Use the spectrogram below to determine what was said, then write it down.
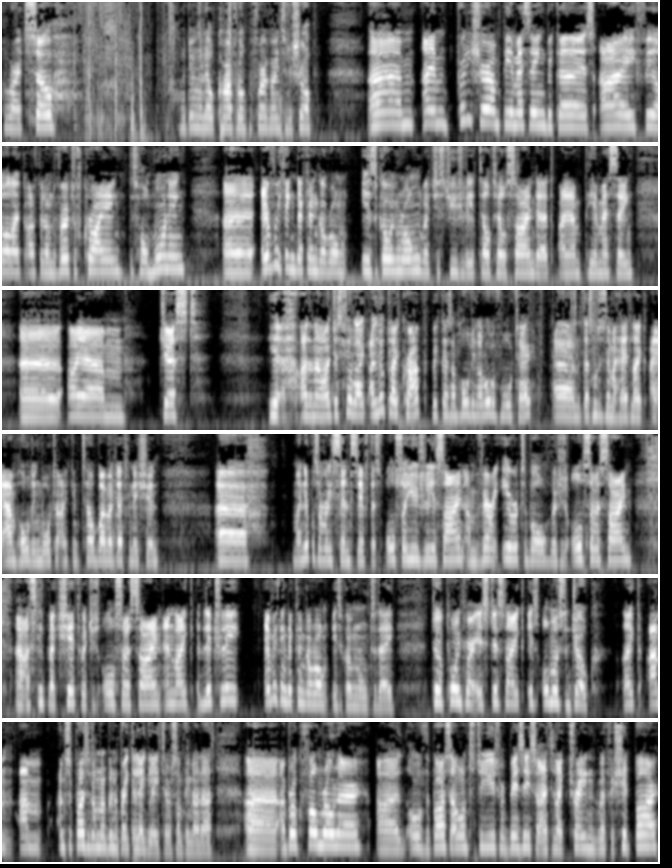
Alright, so we're doing a little car vlog before I go into the shop. Um, I am pretty sure I'm PMSing because I feel like I've been on the verge of crying this whole morning. Uh, everything that can go wrong is going wrong, which is usually a telltale sign that I am PMSing. Uh, I am just, yeah, I don't know. I just feel like I look like crap because I'm holding a lot of water. Um, that's not just in my head. Like I am holding water. I can tell by my definition. Uh, my nipples are really sensitive. That's also usually a sign. I'm very irritable, which is also a sign. Uh, I sleep like shit, which is also a sign. And like literally everything that can go wrong is going wrong today. To a point where it's just like, it's almost a joke. Like, I'm, I'm, I'm surprised if I'm not going to break a leg later or something like that. Uh, I broke a foam roller. Uh, all of the bars that I wanted to use were busy, so I had to like train with a shit bar.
